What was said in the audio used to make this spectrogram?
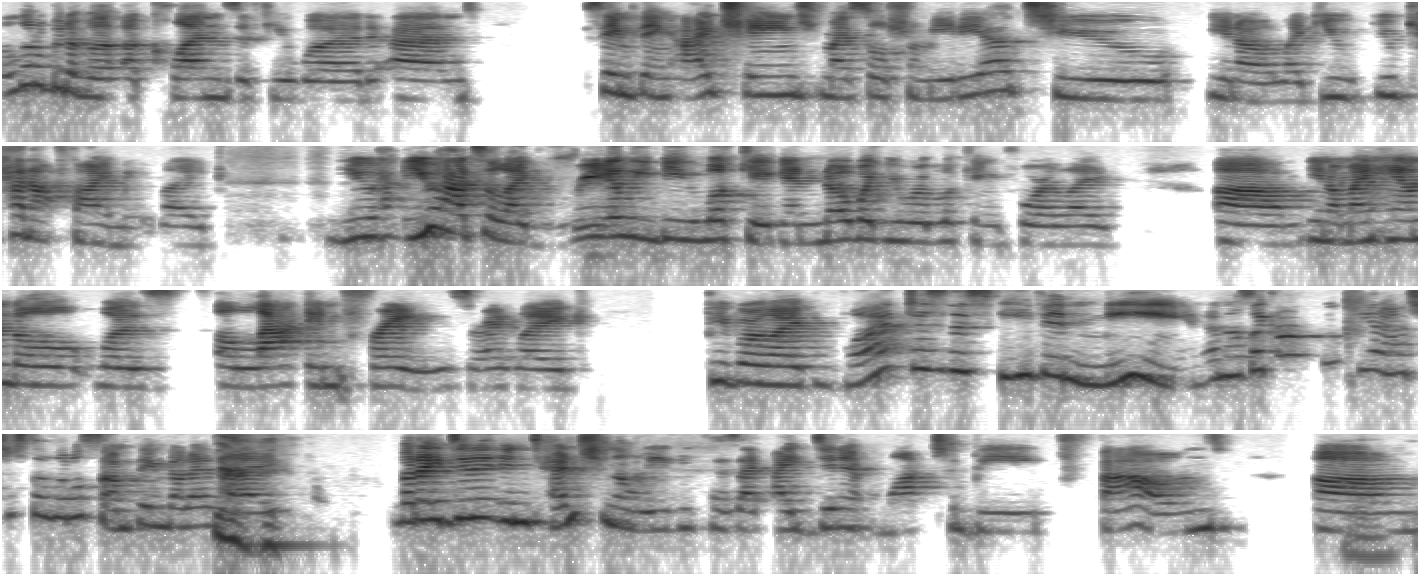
a little bit of a, a cleanse, if you would. And same thing, I changed my social media to, you know, like you you cannot find me, like you you had to like really be looking and know what you were looking for, like. Um, you know, my handle was a Latin phrase, right? Like people are like, what does this even mean? And I was like, oh, you know, it's just a little something that I like. But I did it intentionally because I, I didn't want to be found. Um,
